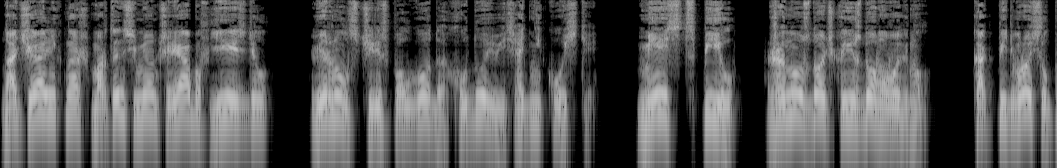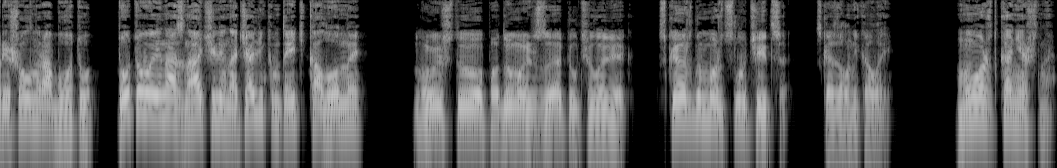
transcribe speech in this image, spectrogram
«Начальник наш, Мартын Семенович Рябов, ездил. Вернулся через полгода, худой весь, одни кости. Месяц пил, жену с дочкой из дома выгнал. Как пить бросил, пришел на работу. Тут его и назначили начальником третьей колонны». «Ну и что, подумаешь, запил человек. С каждым может случиться», — сказал Николай. «Может, конечно.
